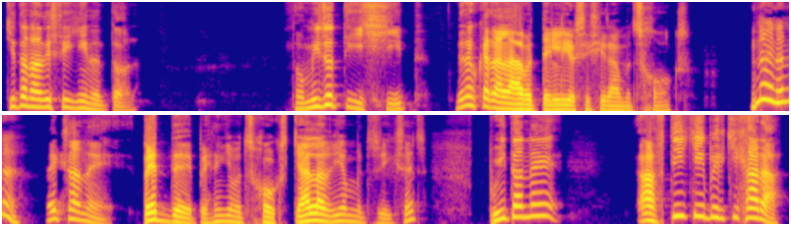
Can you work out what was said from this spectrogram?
κοίτα να δεις τι γίνεται τώρα. Νομίζω ότι οι Heat δεν έχω καταλάβει ότι τελείωσε η σειρά με τους Hawks. Ναι, ναι, ναι. Παίξανε πέντε παιχνίδια με τους Hawks και άλλα δύο με τους Sixers που ήταν αυτή και η παιδική χαρά.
